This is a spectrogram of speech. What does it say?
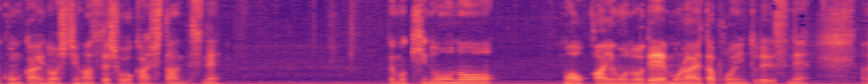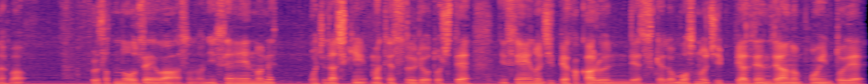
う今回の7月で消化したんですね。でも昨日の、まあ、お買い物でもらえたポイントでですねあの、まあ、ふるさと納税はその2000円のね持ち出し金、まあ、手数料として2000円の実費がかかるんですけどもその実費は全然あのポイントで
